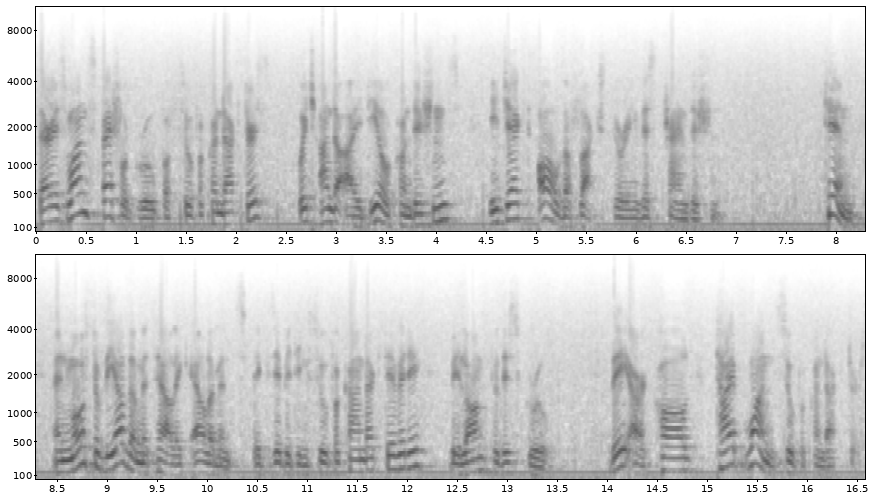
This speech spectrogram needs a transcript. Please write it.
There is one special group of superconductors which under ideal conditions eject all the flux during this transition. Tin and most of the other metallic elements exhibiting superconductivity belong to this group. They are called type 1 superconductors.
